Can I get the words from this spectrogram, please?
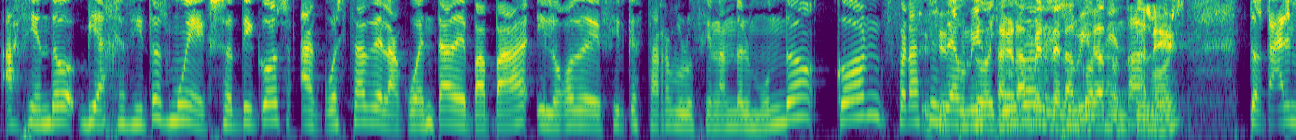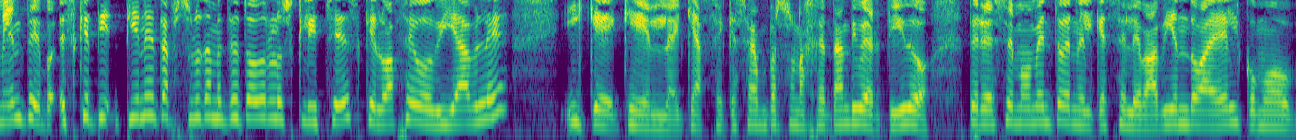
haciendo viajecitos muy exóticos a cuesta de la cuenta de papá y luego de decir que está revolucionando el mundo con frases Sí, sí, de autoayuda Instagramer de la vida total. ¿eh? Totalmente. Es que ti- tiene absolutamente todos los clichés que lo hace odiable y que, que, que hace que sea un personaje tan divertido. Pero ese momento en el que se le va viendo a él como,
